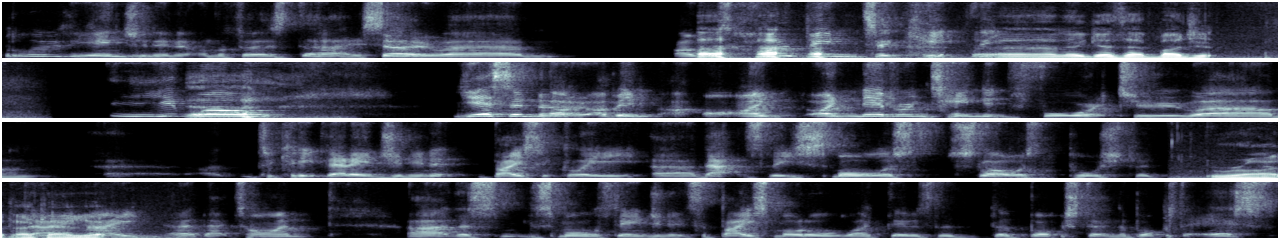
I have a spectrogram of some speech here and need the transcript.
blew the engine in it on the first day. So um, I was hoping to keep the. Uh, there goes that budget. Yeah, well, yes and no. I mean, I I never intended for it to um, to keep that engine in it. Basically, uh, that's the smallest, slowest Porsche that right. Okay. Made at that time. Uh, the, the smallest engine. It's a base model. Like there was the the Boxster and the Boxster S.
